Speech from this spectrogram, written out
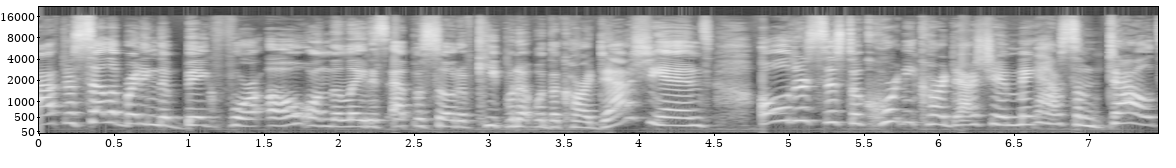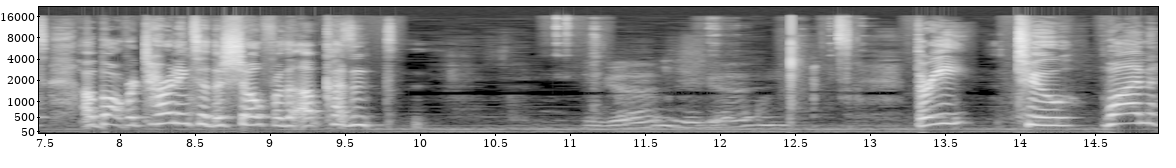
After celebrating the big 4-0 on the latest episode of Keeping Up with the Kardashians, older sister Kourtney Kardashian may have some doubts about returning to the show for the upcoming You good? You good? three, two, one.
